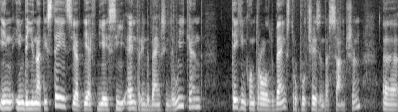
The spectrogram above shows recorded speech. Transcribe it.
in, in the United States, you have the FDIC entering the banks in the weekend, taking control of the banks through purchase and assumption, uh,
